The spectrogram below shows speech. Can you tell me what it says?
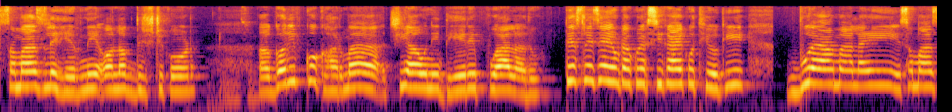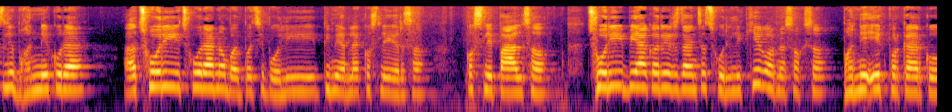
समाजले हेर्ने अलग दृष्टिकोण गरिबको घरमा चियाउने धेरै पुवालहरू। त्यसले चाहिँ एउटा कुरा सिकाएको थियो कि बुवा आमालाई समाजले भन्ने कुरा छोरी छोरा नभएपछि भोलि तिमीहरूलाई कसले हेर्छ कसले पाल्छ? छोरी बिहा गरेर जान्छ छोरीले के गर्न सक्छ भन्ने एक प्रकारको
